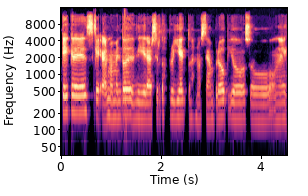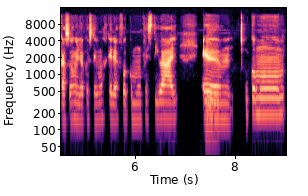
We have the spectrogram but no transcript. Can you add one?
¿qué crees que al momento de liderar ciertos proyectos, no sean propios o en el caso en lo que estuvimos, que fue como un festival, eh, ¿cómo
